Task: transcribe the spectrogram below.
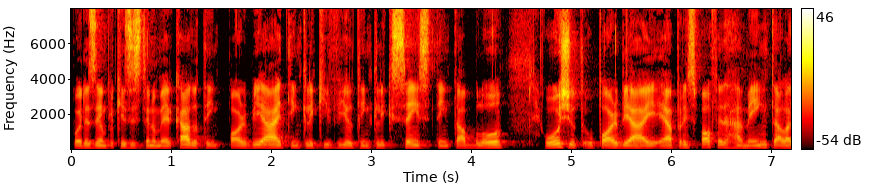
por exemplo, que existem no mercado, tem Power BI, tem ClickView, tem ClickSense, tem Tableau. Hoje o Power BI é a principal ferramenta, ela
